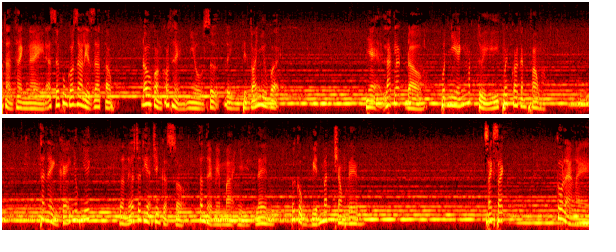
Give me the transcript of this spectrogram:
thản thành này đã sớm không có gia liệt gia tộc đâu còn có thể nhiều sự tình phiền toái như vậy. Nhẹ lắc lắc đầu, Huân Nhi ánh mắt tùy ý quét qua căn phòng. Thân hình khẽ nhúc nhích, lần nữa xuất hiện trên cửa sổ, thân thể mềm mại nhảy lên, cuối cùng biến mất trong đêm. Sách sách, cô nàng này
